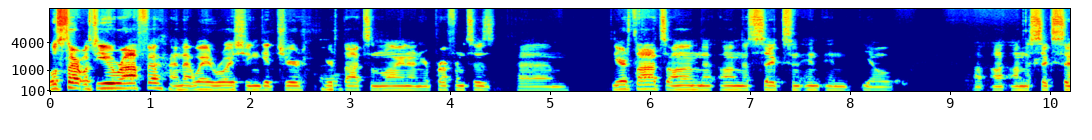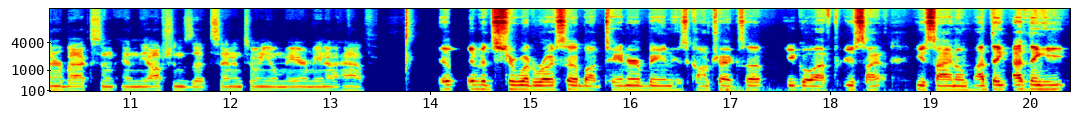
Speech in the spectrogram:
we'll start with you rafa and that way royce you can get your your thoughts in line on your preferences um your thoughts on the on the six and and, and you know on, on the six center backs and, and the options that san antonio may or may not have If, if it's true what Roy said about Tanner being his contract's up, you go after you sign you sign him. I think I think he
